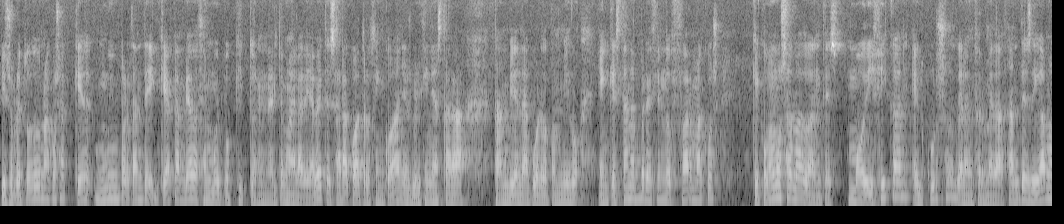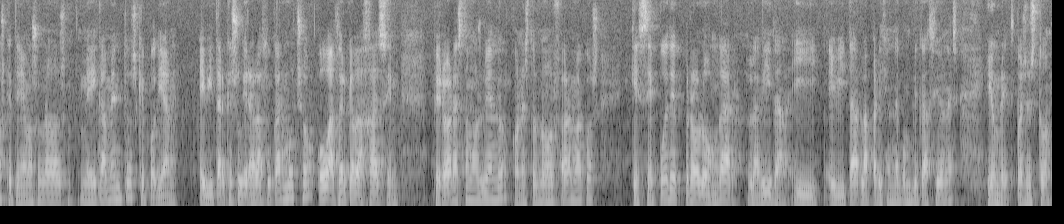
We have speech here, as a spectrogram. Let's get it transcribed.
y sobre todo una cosa que es muy importante y que ha cambiado hace muy poquito en el tema de la diabetes, ahora 4 o 5 años, Virginia estará también de acuerdo conmigo, en que están apareciendo fármacos que como hemos hablado antes, modifican el curso de la enfermedad. Antes digamos que teníamos unos medicamentos que podían evitar que subiera el azúcar mucho o hacer que bajasen, pero ahora estamos viendo con estos nuevos fármacos que se puede prolongar la vida y evitar la aparición de complicaciones. Y hombre, pues esto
